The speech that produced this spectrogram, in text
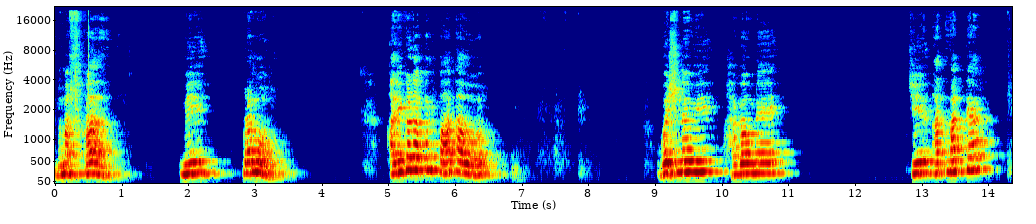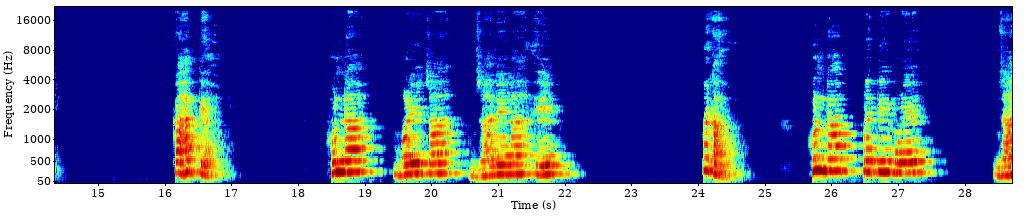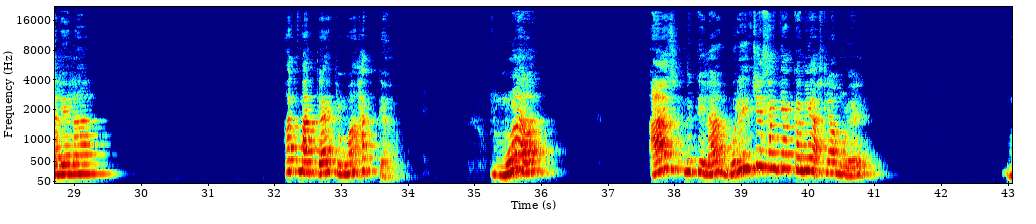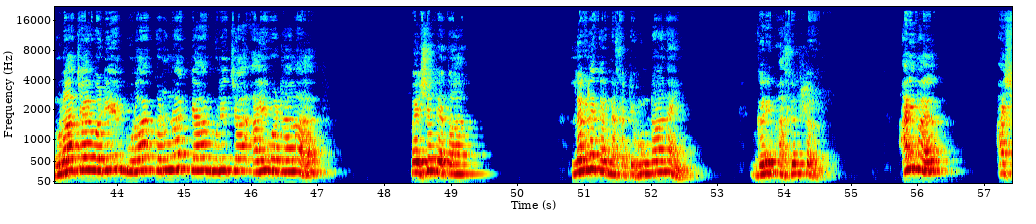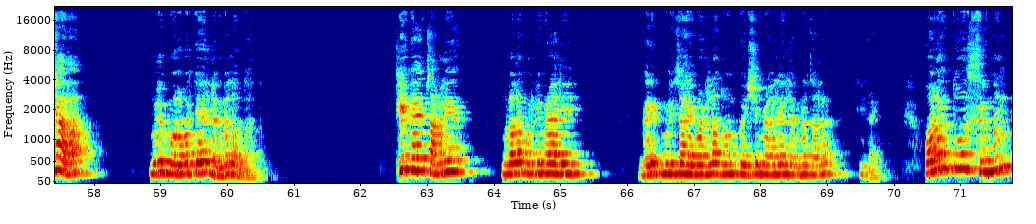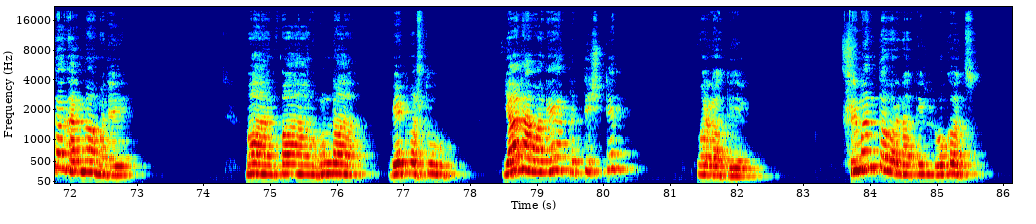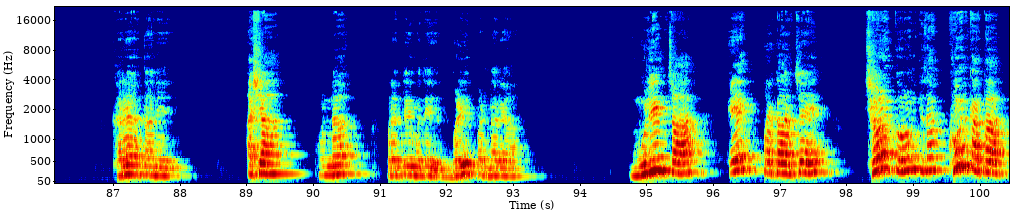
नमस्कार. मी प्रमोद. अलीकडे आपण पाहत आहोत वैष्णवी हगवणे ची आत्महत्या का हत्या? हुंडा बळीचा झालेला एक प्रकार. हुंडा प्रतीमुळे झालेला आत्महत्या किंवा हत्या. मुळात आज मितीला मुलींची संख्या कमी असल्यामुळे मुलाचे वडील मुलाकडूनच त्या मुलीच्या आई वडिलाला पैसे देतात. लग्न करण्यासाठी हुंडा नाही. गरीब असेल तर. आणि मग अशा मुलींबरोबर ते लग्न लावतात. ठीक आहे चांगली मुलाला मुलगी मिळाली गरीब मुलीच्या आईवडिला दोन पैसे मिळाले लग्न झालं ठीक आहे. परंतु श्रीमंत घराण्यामध्ये मान पान हुंडा भेटवस्तू या नावाने प्रतिष्ठित वर्गातील श्रीमंत वर्गातील लोकच खऱ्या अर्थाने अशा हुंडा प्रथेमध्ये बळी पडणाऱ्या मुलींचा एक प्रकारचे छळ करून तिचा खून करतात.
